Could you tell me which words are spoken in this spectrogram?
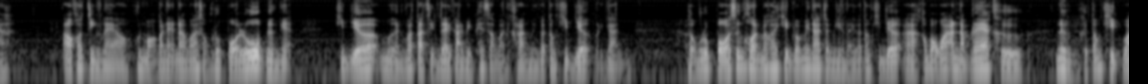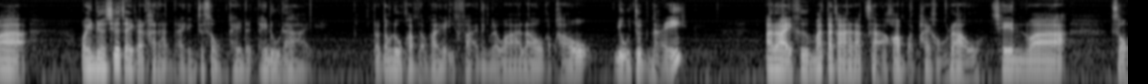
นะ เอาเข้าจริงแล้ว คุณหมอก็แนะนำว่าส่งรูปโป้รูปหนึ่งเนี่ย คิดเยอะเหมือนว่าตัดสินใจการมีเพศสัมพันธ์ครั้งหนึ่งก็ต้องคิดเยอะเหมือนกัน ส่งรูปโปซึ่งคนไม่ค่อยคิดว่าไม่น่าจะมีอะไรก็ต้องคิดเยอะอะเขาบอกว่าอันดับแรกคือหนึ่งคือต้องคิดว่าไว้เนื้อเชื่อใจกันขนาดไหนถึงจะส่งให้ให้ดูได้ เราต้องดูความสัมพันธ์กับอีกฝ่ายหนึ่งแล้วว่าเรากับเขาอยู่จุดไหน อะไรคือมาตรการรักษาความปลอดภัยของเรา เช่นว่าส่ง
